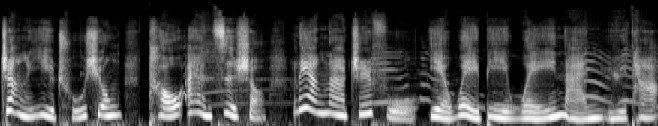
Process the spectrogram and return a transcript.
仗义除凶，投案自首，亮那知府也未必为难于他。”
